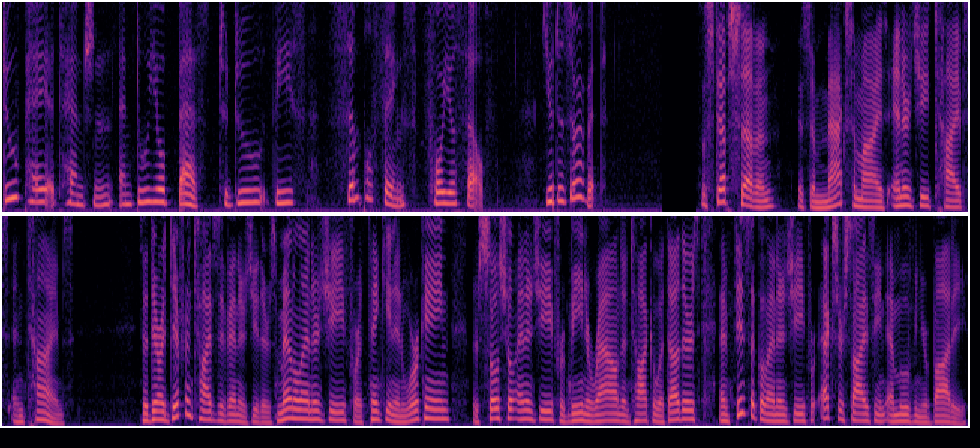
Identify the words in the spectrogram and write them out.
do pay attention and do your best to do these simple things for yourself. You deserve it. So, step seven is to maximize energy types and times. So there are different types of energy. There's mental energy for thinking and working, there's social energy for being around and talking with others, and physical energy for exercising and moving your body.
